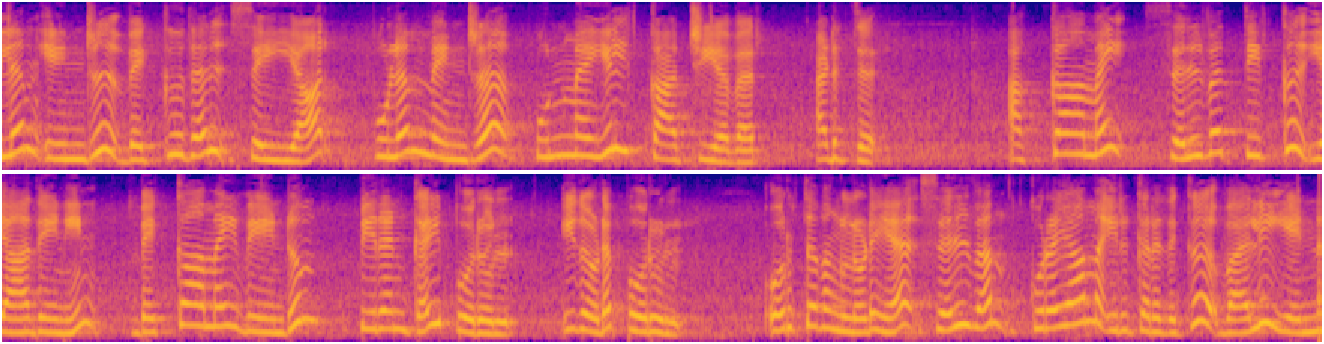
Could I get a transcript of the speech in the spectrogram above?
இளம் என்று வெக்குதல் செய்யார் புலம் வென்ற புண்மையில் காட்சியவர். அடுத்து அக்காமை செல்வத்திற்கு யாதெனின் வெக்காமை வேண்டும் பிறன்கை பொருள். இதோட பொருள். ஒருத்தவங்களுடைய செல்வம் குறையாம இருக்கிறதுக்கு வழி என்ன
